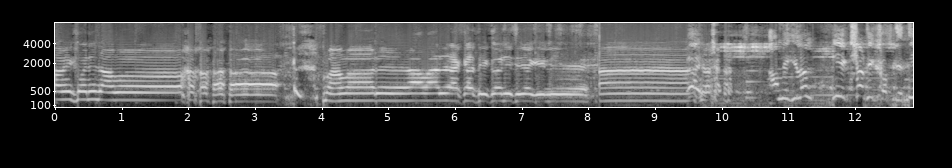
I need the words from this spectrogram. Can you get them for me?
আমি কোনে যাব? মামারে দিয়ে গেলি আমি গেলাম রিক্সা ঠিক করতে। তুই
